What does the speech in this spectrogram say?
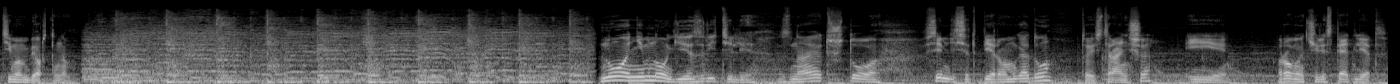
Тимом Бертоном. Но немногие зрители знают, что в 1971 году, то есть раньше, и ровно через пять лет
